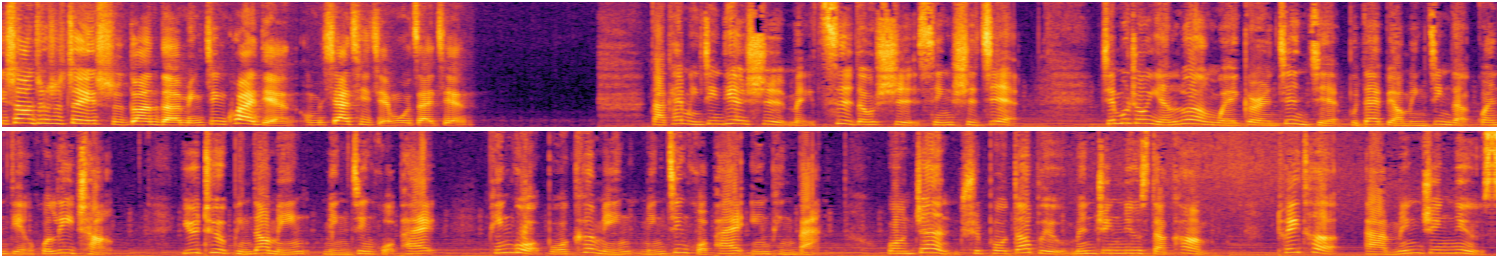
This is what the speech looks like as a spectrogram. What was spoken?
以上就是这一时段的《明镜快点》，我们下期节目再见。打开明镜电视，每次都是新世界。节目中言论为个人见解，不代表明镜的观点或立场。YouTube 频道名：明镜火拍，苹果博客名：明镜火拍音频版。网站 triple w minjingnews.com，推特 at minjingnews，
